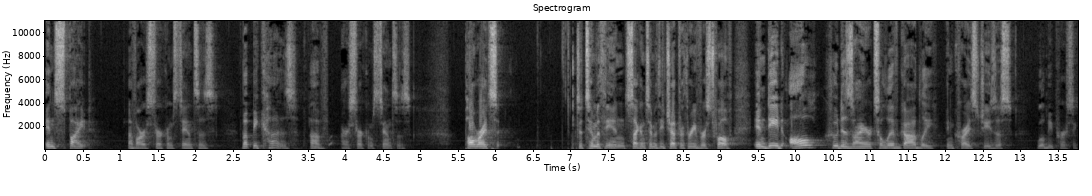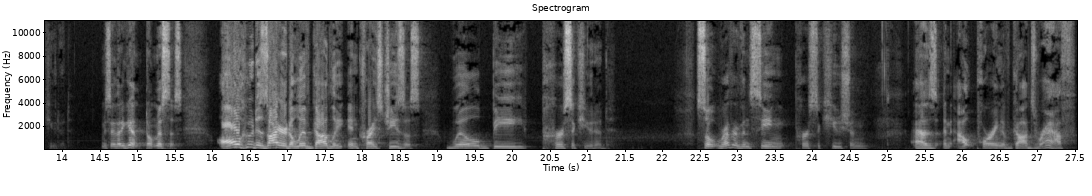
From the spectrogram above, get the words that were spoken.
in spite of our circumstances, but because of our circumstances. Paul writes to Timothy in 2 Timothy chapter 3 verse 12, "Indeed, all who desire to live godly in Christ Jesus will be persecuted." Let me say that again. Don't miss this. All who desire to live godly in Christ Jesus will be persecuted. So rather than seeing persecution as an outpouring of God's wrath,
